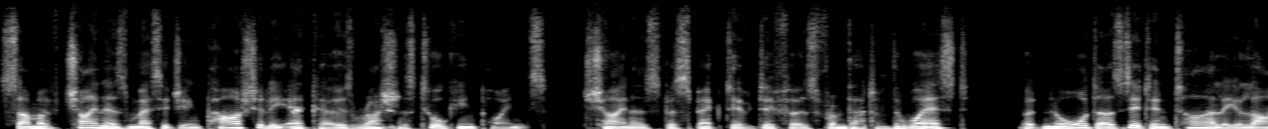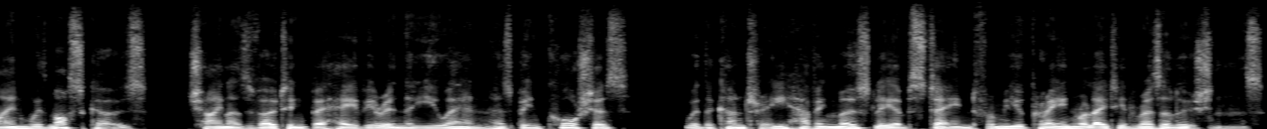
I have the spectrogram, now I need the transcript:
some of China's messaging partially echoes Russia's talking points. China's perspective differs from that of the West, but nor does it entirely align with Moscow's. China's voting behavior in the UN has been cautious, with the country having mostly abstained from Ukraine-related resolutions.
